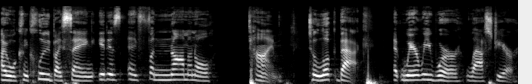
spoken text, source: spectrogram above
I will conclude by saying it is a phenomenal time to look back at where we were last year.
